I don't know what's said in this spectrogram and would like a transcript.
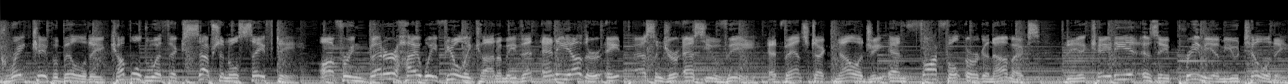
great capability coupled with exceptional safety, offering better highway fuel economy than any other eight passenger SUV, advanced technology, and thoughtful ergonomics. The Acadia is a premium utility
